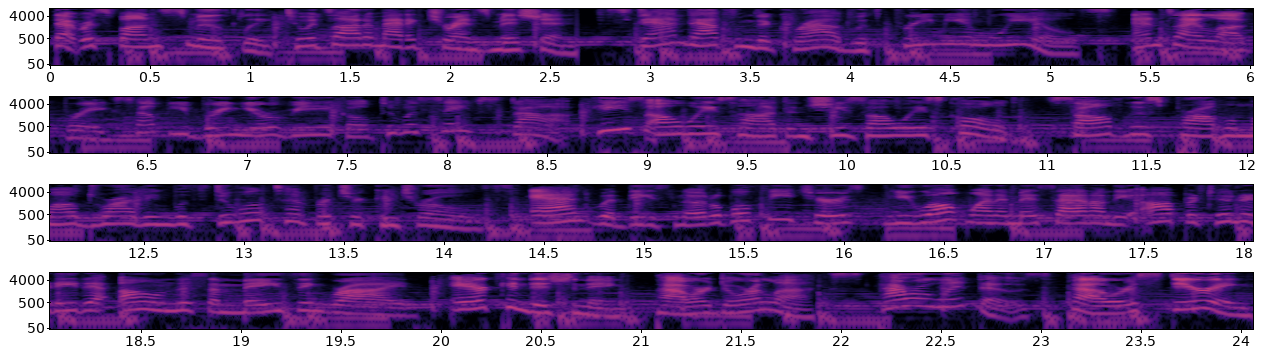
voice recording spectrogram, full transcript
that responds smoothly to its automatic transmission. Stand out from the crowd with premium wheels. Anti-lock brakes help you bring your vehicle to a safe stop. He's always hot and she's always cold. Solve this problem while driving with dual temperature controls. And with these notable features, you won't want to miss out on the opportunity to own this amazing ride. Air conditioning, power door locks, power windows, power steering,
